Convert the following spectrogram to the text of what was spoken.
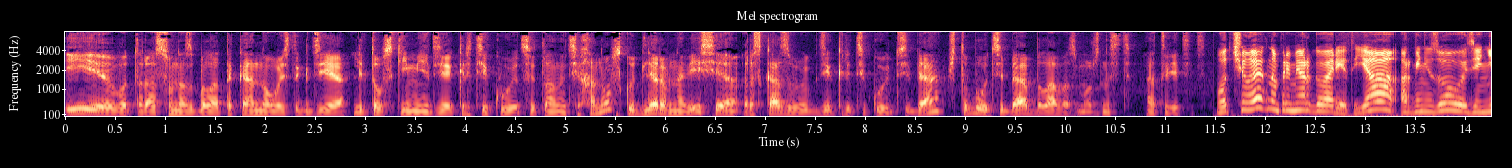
И вот раз у нас была такая новость, где литовские медиа критикуют Светлану Тихановскую, для равновесия рассказываю, где критикуют тебя, чтобы у тебя была возможность ответить. Вот человек, например, говорит, я организовываю День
